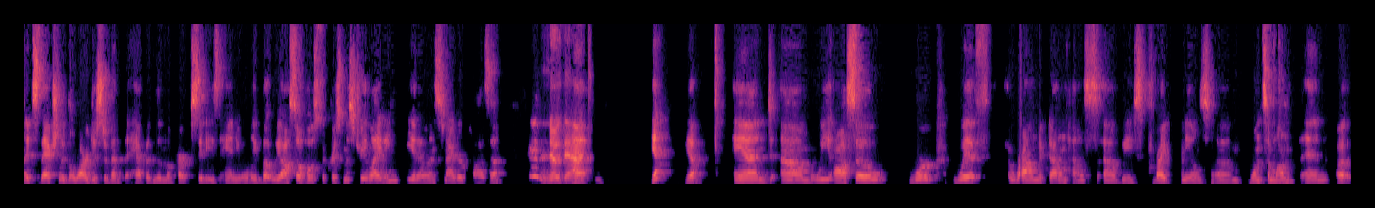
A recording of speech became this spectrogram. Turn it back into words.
it's actually the largest event that happens in the park cities annually but we also host the christmas tree lighting you know in snider plaza. I didn't know that. And, yeah yep. And um, we also work with ronald mcdonald house. Uh, we provide meals um, once a month and uh,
